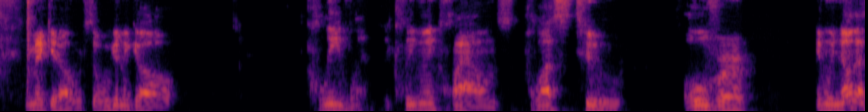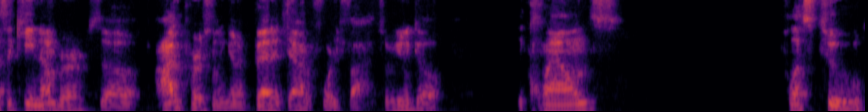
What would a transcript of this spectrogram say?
Make it over. So we're going to go Cleveland, the Cleveland Clowns plus two over. And we know that's a key number. So I'm personally going to bet it down to 45. So we're going to go the Clowns plus two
